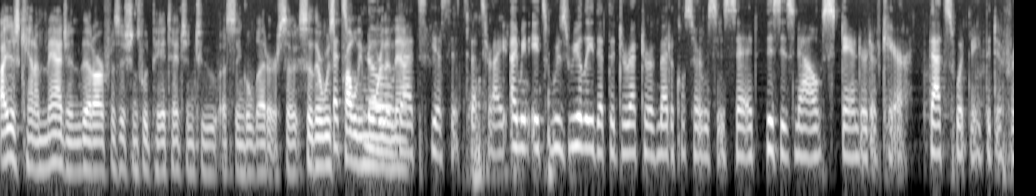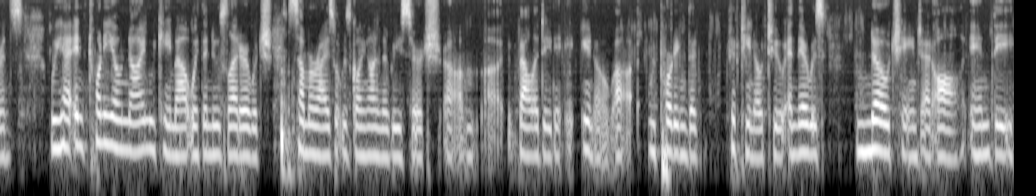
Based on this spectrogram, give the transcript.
I just can't imagine that our physicians would pay attention to a single letter. So, so there was That's- probably more than that. That's, yes, that's, that's right. I mean, it was really that the director of medical services said, this is now standard of care. That's what made the difference. We had, in 2009, we came out with a newsletter which summarized what was going on in the research, um, uh, validating, you know, uh, reporting the 1502, and there was no change at all in the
